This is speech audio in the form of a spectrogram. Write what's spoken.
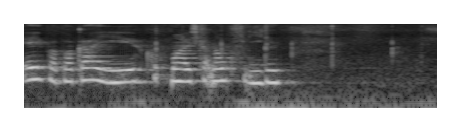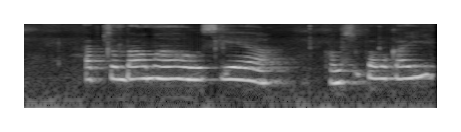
Hey Papagei, guck mal, ich kann auch fliegen. Ab zum Baumhaus, yeah. Kommst du, Papagei?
